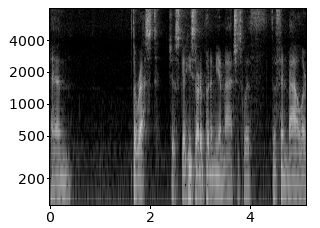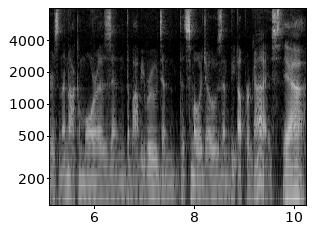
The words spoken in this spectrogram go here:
And the rest, just he started putting me in matches with the Finn Balor's and the Nakamura's and the Bobby Roods and the Samoa Joes and the upper guys Yeah.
